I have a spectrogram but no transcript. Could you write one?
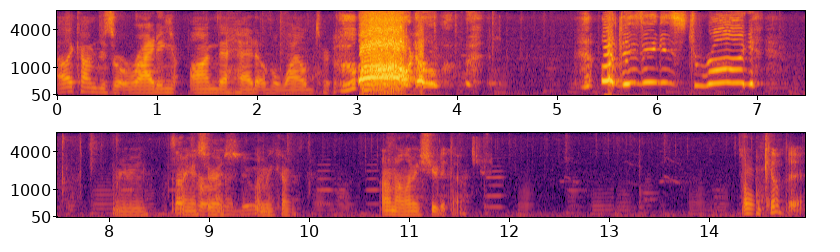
I like how I'm just riding on the head of a wild turtle. Oh no! Oh, this thing is strong! What do you mean? What's that Are serious? doing? Let me come. Oh no, let me shoot it though. Someone killed it.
